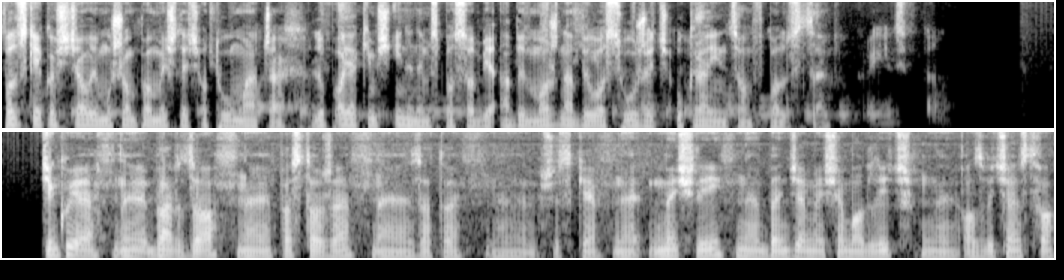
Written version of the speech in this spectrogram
Polskie kościoły muszą pomyśleć o tłumaczach lub o jakimś innym sposobie, aby można było służyć Ukraińcom w Polsce. Dziękuję e, bardzo, e, pastorze, e, za te wszystkie myśli. Będziemy się modlić o zwycięstwo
